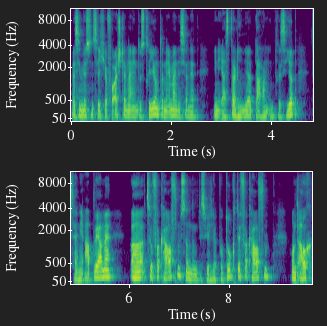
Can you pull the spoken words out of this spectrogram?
weil Sie müssen sich ja vorstellen, ein Industrieunternehmen ist ja nicht in erster Linie daran interessiert, seine Abwärme äh, zu verkaufen, sondern das will ja Produkte verkaufen. Und auch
